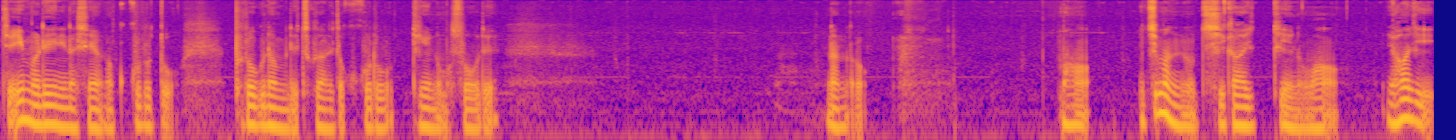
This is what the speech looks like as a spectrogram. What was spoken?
じゃあ今例に出したような心とプログラムで作られた心っていうのもそうでなんだろう。一番の違いっていうのはやはり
